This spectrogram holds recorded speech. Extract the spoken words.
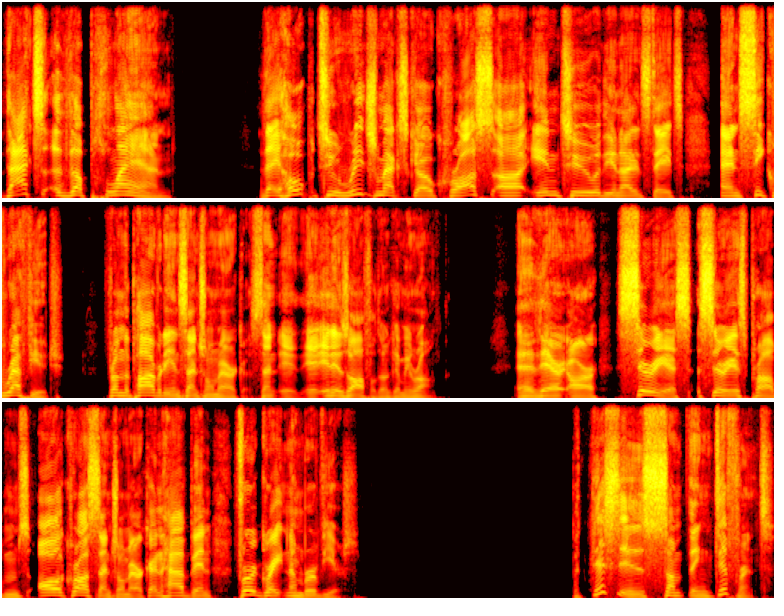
That's the plan. They hope to reach Mexico, cross uh, into the United States, and seek refuge from the poverty in Central America. It, is awful, don't get me wrong. And there are serious, serious problems all across Central America and have been for a great number of years. But this is something different.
